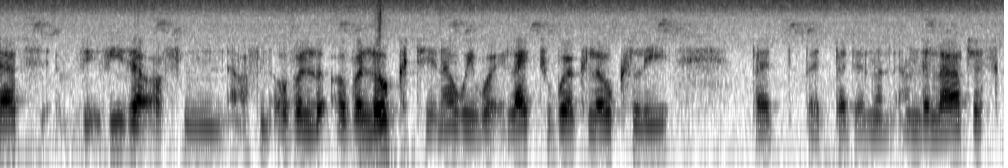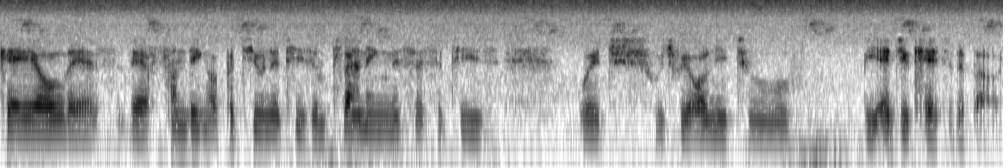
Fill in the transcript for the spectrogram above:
that's these are often often overlo- overlooked. You know, we w- like to work locally, but but but on, on the larger scale, there's there are funding opportunities and planning necessities, which which we all need to be educated about.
